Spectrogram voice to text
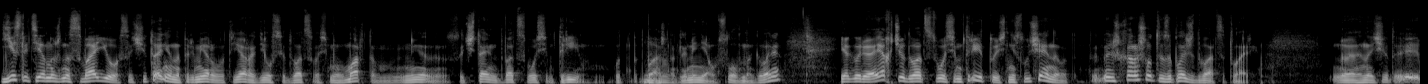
Если тебе нужно свое сочетание, например, вот я родился 28 марта, мне сочетание 28.3, вот важно mm-hmm. для меня, условно говоря, я говорю, а я хочу 28.3, то есть не случайно, вот. ты говоришь, хорошо, ты заплатишь 20 лари. Э, значит, и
